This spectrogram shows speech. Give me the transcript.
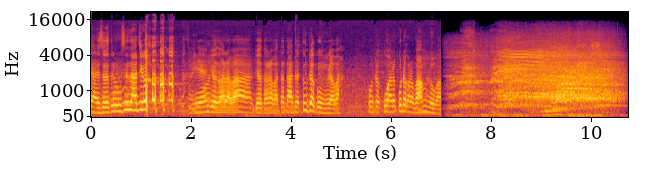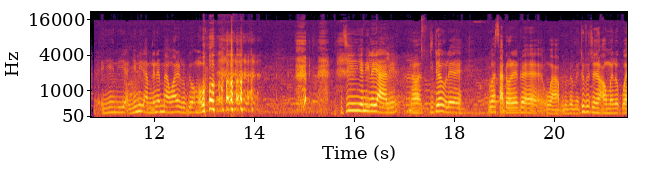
တယ်ဆိုတော့သူတို့စဉ်းစားကြည့်ပါအရင်ပြောသွားတာပါပြောသွားတာပါတတအတွက်သူ့တက်ကုန်ယူတာပါကိုတက်ကိုကတော့ကိုတက်ကတော့ဘာမှမလိုပါအရင်ကြီးအရင်ကြီးအမနည်းနည်းမှန်သွားတယ်လို့ပြောမှာပေါ့အကြီးရင်ကြီးလေးရရလေနော်ဒီတွဲကိုလည်းသူကစာတော်တဲ့အတွက်ဟိုဟာဘယ်လိုပြောမလဲတူတူချွန်ချွန်အောင်မယ်လို့ကိုက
